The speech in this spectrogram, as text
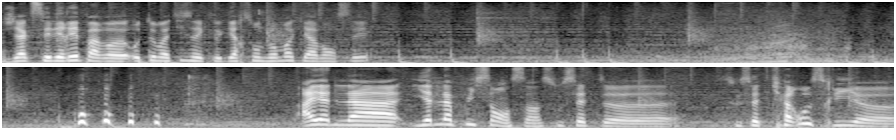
J'ai accéléré par euh, automatisme avec le garçon devant moi qui a avancé. ah, il y, a de la- il y a de la puissance hein, sous, cette, euh, sous cette carrosserie. euh.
